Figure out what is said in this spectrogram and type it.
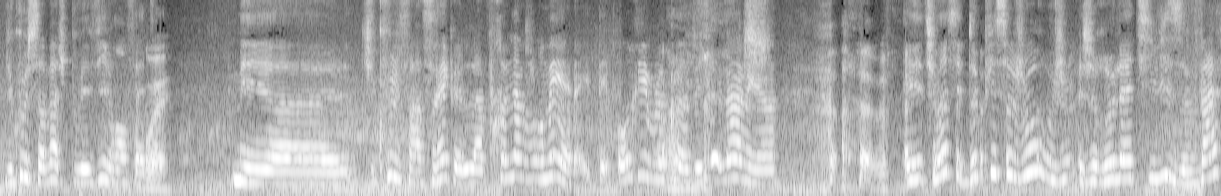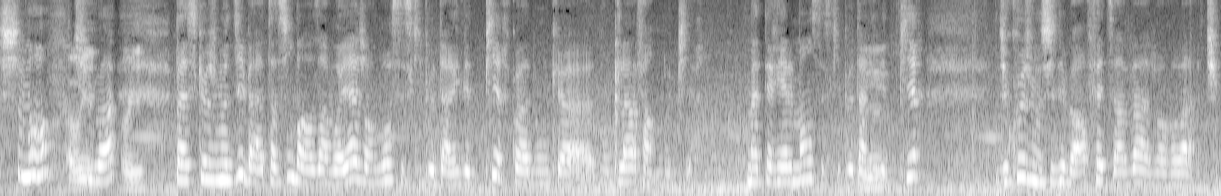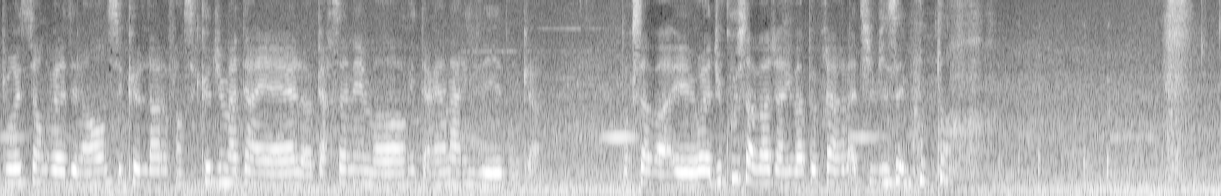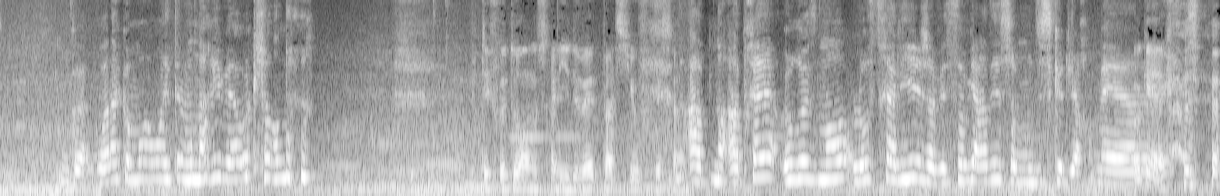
Du coup, ça va, je pouvais vivre en fait. Ouais. Mais du coup, c'est vrai que la première journée, elle a été horrible, quoi. J'étais là, mais. Et tu vois, c'est depuis ce jour où je, je relativise vachement, Ah oui. tu vois. Oui. Parce que je me dis, bah, de toute façon, dans un voyage, en gros, c'est ce qui peut t'arriver de pire, quoi. Donc, euh, donc là, enfin, de pire. Matériellement, c'est ce qui peut t'arriver Mm. de pire. Du coup, je me suis dit, bah, en fait, ça va. Genre, voilà, tu peux rester en Nouvelle-Zélande, c'est que, de la- enfin, c'est que du matériel, euh, personne n'est mort, il t'est rien arrivé, donc, euh, donc ça va. Et ouais, du coup, ça va, j'arrive à peu près à relativiser maintenant. donc, ouais, voilà comment été mon arrivée à Auckland. Tes photos en Australie devaient être pas si ouf que ça. Ah, non, après, heureusement, l'Australie, j'avais sauvegardé sur mon disque dur. Mais, euh, Ok.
